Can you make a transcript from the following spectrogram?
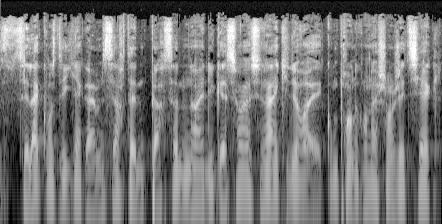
C'est là qu'on se dit qu'il y a quand même certaines personnes dans l'éducation nationale qui devraient comprendre qu'on a changé de siècle.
